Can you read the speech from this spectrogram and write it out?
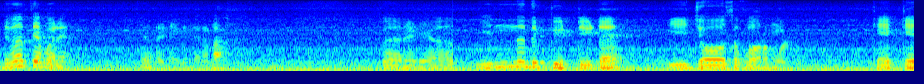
ഇതിമ നിർത്തിയാ പോരെ? റെഡിയാക്കി തരാടാ ഇപ്പൊ റെഡിയാ ഇന്നത് കിട്ടിയിട്ട് ഈ ജോസഫ് ഉറങ്ങുള്ളൂ. K K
